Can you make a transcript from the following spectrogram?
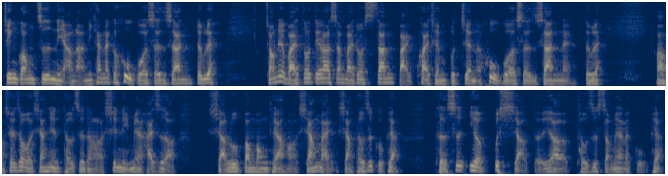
惊弓之鸟了。你看那个护国神山，对不对？从六百多跌到三百多，三百块钱不见了，护国神山呢，对不对？哦，所以说我相信投资人啊，心里面还是哦小鹿蹦蹦跳哈，想买想投资股票，可是又不晓得要投资什么样的股票。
